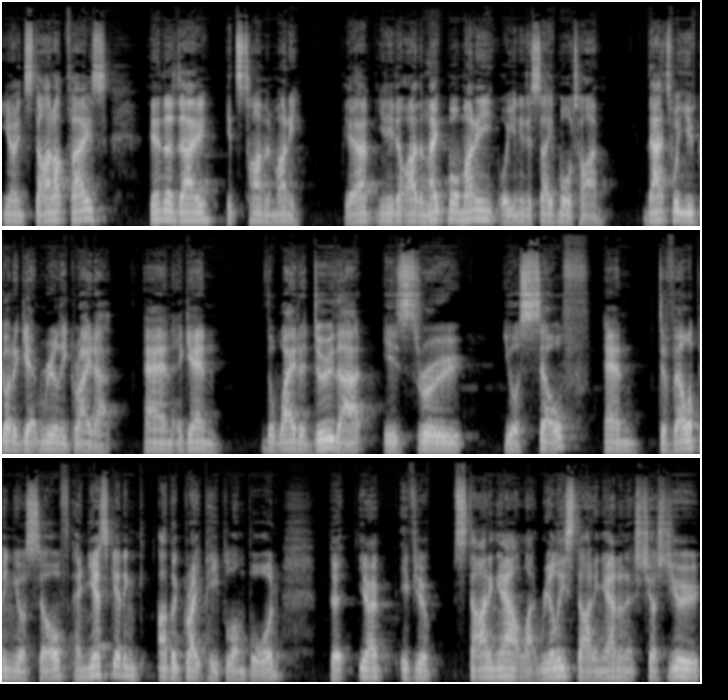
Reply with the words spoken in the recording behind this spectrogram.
you know in startup phase, at the end of the day, it's time and money. Yeah, you need to either mm. make more money or you need to save more time. That's what you've got to get really great at. And again, the way to do that is through yourself and developing yourself and yes getting other great people on board but you know if you're starting out like really starting out and it's just you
